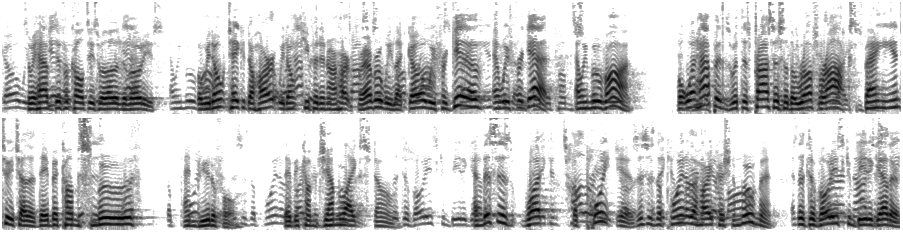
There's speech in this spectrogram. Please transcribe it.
Go, so we have difficulties with other devotees. But we don't take it to heart. We don't keep it in our heart forever. We let go. We forgive and we forget and we move on. But what happens with this process of the rough rocks banging into each other? They become smooth and beautiful. They become gem-like stones. And this is what the point is. This is the point of the Hare Krishna movement so devotees can be together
